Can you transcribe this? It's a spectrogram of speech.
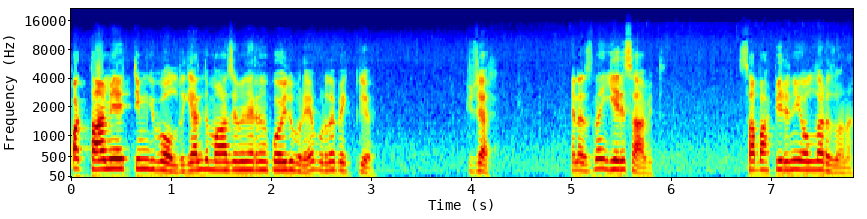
Bak tahmin ettiğim gibi oldu. Geldi malzemelerini koydu buraya. Burada bekliyor. Güzel. En azından yeri sabit. Sabah birini yollarız ona.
